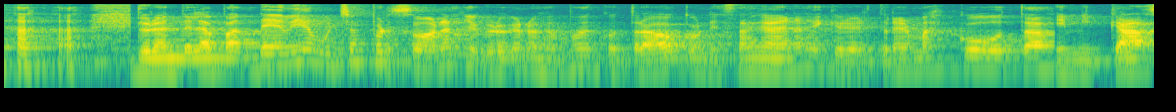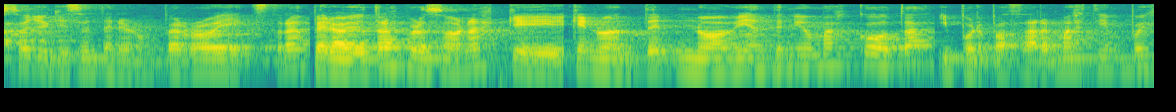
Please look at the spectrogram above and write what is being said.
Durante la pandemia muchas personas yo creo que nos hemos encontrado con esas ganas de querer tener mascotas. En mi caso yo quise tener un perro extra, pero hay otras personas que, que no, no habían tenido mascotas y por pasar más tiempo en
